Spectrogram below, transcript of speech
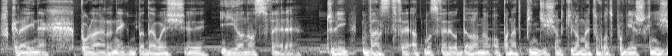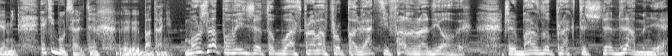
W krainach polarnych badałeś y, ionosferę, czyli warstwę atmosfery oddaloną o ponad 50 km od powierzchni Ziemi. Jaki był cel tych y, badań? Można powiedzieć, że to była sprawa propagacji fal radiowych, czyli bardzo praktyczne dla mnie.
